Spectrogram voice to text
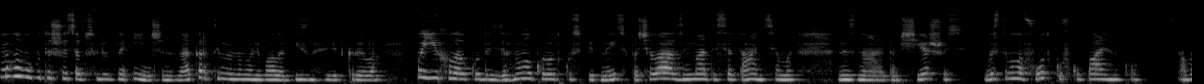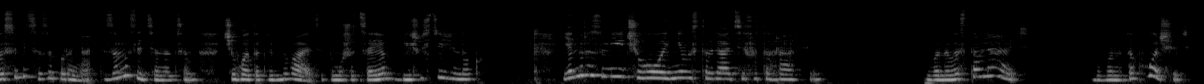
могло би бути щось абсолютно інше. Не знаю, картину намалювала, бізнес відкрила, поїхала кудись, вдягнула коротку спідницю, почала займатися танцями, не знаю, там ще щось. Виставила фотку в купальнику. А ви собі це забороняєте. Замисліться над цим, чого так відбувається, тому що це є в більшості жінок. Я не розумію, чого одні виставляють ці фотографії. Вони виставляють, бо вони так хочуть.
